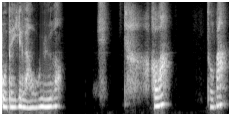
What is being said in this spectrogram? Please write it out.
不得一览无余了。好了，走吧。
